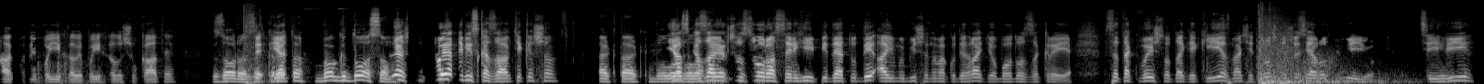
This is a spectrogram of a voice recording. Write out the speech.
Так, вони поїхали, поїхали шукати. Зоро закрито. Богдосом. Знаєш, Що я тобі сказав тільки що? Так, так, було. Я було. сказав, якщо Зоро Сергій піде туди, а йому більше нема куди грати, його Богдос закриє. Все так вийшло, так як і є, значить трошки щось я розумію. В цій грі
